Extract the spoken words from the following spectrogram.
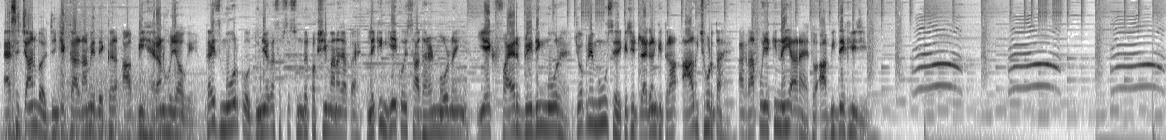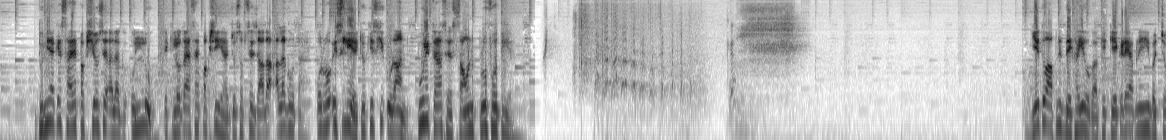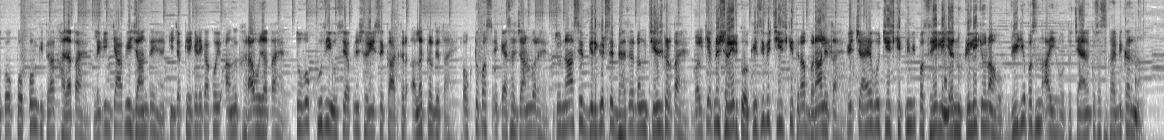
ऐसे जानवर जिनके कारनामे देखकर आप भी हैरान हो जाओगे। कई मोर को दुनिया का सबसे सुंदर पक्षी माना जाता है, लेकिन ये कोई साधारण मोर नहीं है। ये एक फायर ब्रीदिंग मोर है, जो अपने मुँह से किसी ड्रैगन की तरह आग छोड़ता है। अगर आपको यकीन नहीं आ रहा है तो आप भी देख लीजिए। दुनिया के सारे पक्षियों से अलग, उल्लू एक इकलौता ऐसा पक्षी है जो सबसे ज़्यादा अलग होता है, और वो इसलिए क्योंकि इसकी उड़ान पूरी तरह से साउंड प्रूफ होती है। ये तो आपने देखा ही होगा कि केकड़े अपने ही बच्चों को पॉपकॉर्न की तरह खा जाता है। लेकिन क्या आप ये जानते हैं कि जब केकड़े का कोई अंग खराब हो जाता है तो वो खुद ही उसे अपने शरीर से काट कर अलग कर देता है। ऑक्टोपस एक ऐसा जानवर है, जो न सिर्फ़ गिरगिट से बेहतर रंग चेंज करता है, बल्कि अपने शरीर को किसी भी चीज़ की तरह बना लेता है। फिर चाहे वो चीज़ कितनी भी पथरीली या नुकीली क्यों ना हो, वीडियो पसंद आई हो तो चैनल को सब्सक्राइब भी करना।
